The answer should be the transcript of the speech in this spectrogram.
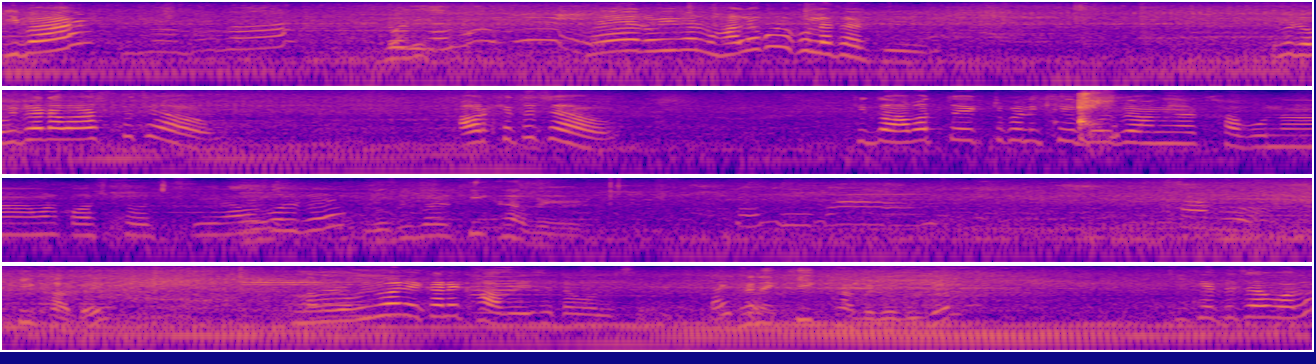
কিবার? হ্যাঁ রবিবার ভালো করে খোলা থাকে। তুমি রবিবার আবার আসতে চাও? আবার খেতে চাও? কিন্তু আবার তো একটুখানি খেয়ে বলবে আমি আর খাব না আমার কষ্ট হচ্ছে। আবার বলবে রবিবার কি খাবে? কি খাবে? মানে রবিবার এখানে খাবে সেটা বলছে। তাই এখানে কি খাবে রবিবার? কি খেতে চাও বলো?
